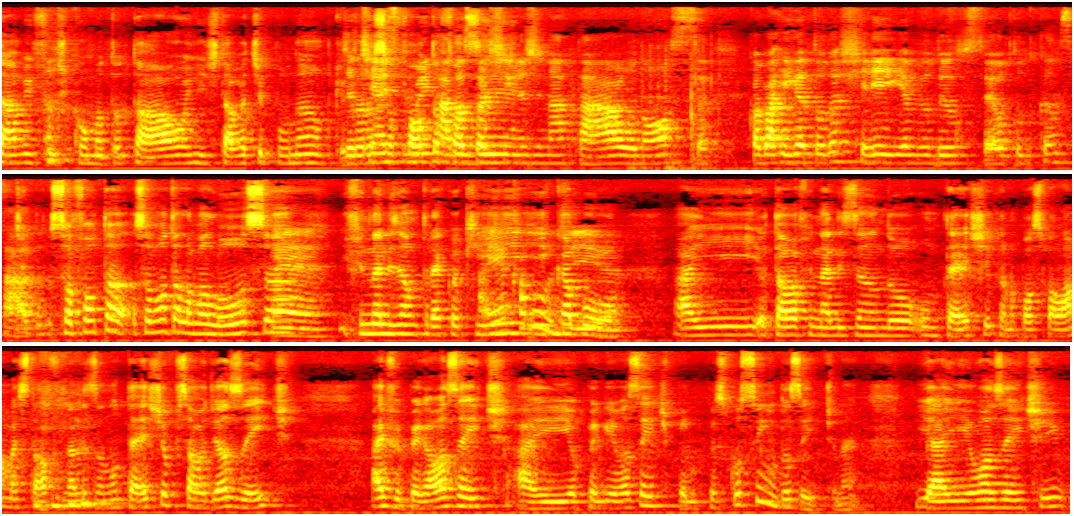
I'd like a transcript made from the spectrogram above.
Tava em food coma total. A gente tava tipo, não, porque Já agora tinha só falta fazer... as tortinhas de Natal, nossa com a barriga toda cheia, meu Deus do céu, todo cansado. Só falta, só falta lavar louça é. e finalizar um treco aqui Aí acabou e acabou. Aí eu tava finalizando um teste, que eu não posso falar, mas tava finalizando um teste, eu precisava de azeite. Aí fui pegar o azeite, aí eu peguei o azeite pelo pescocinho do azeite, né? E aí o azeite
